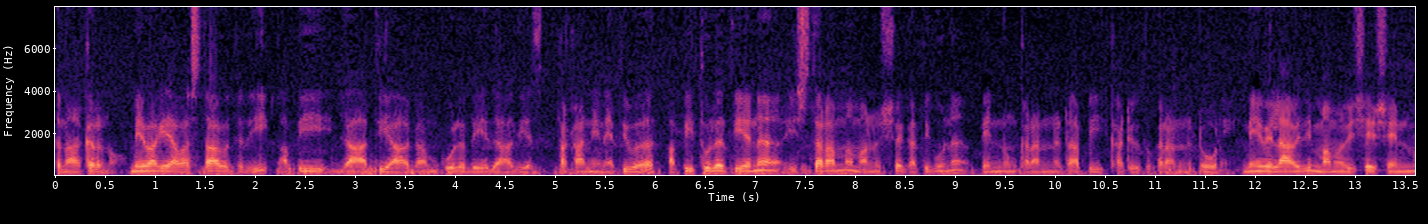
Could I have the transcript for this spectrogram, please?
ප්‍රාර්ථනා කරනවා. මේ වගේ අවස්ථාවකදී අපි ಜಾති ආගම් කුල ભેද ආදී තකන්නේ නැතිව අපි තුල තියෙන ඉස්තරම්ම මනුෂ්‍ය ගතිගුණ පෙන්눔 කරන්නට අපි කටයුතු කරන්නට ඕනේ. මේ වෙලාවේදී මම විශේෂයෙන්ම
